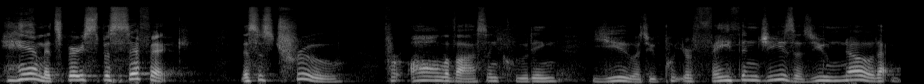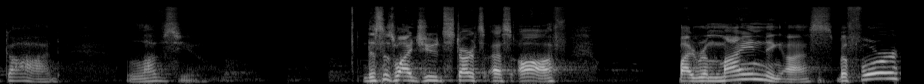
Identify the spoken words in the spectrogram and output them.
him. It's very specific. This is true for all of us, including you. As you put your faith in Jesus, you know that God loves you. This is why Jude starts us off by reminding us before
